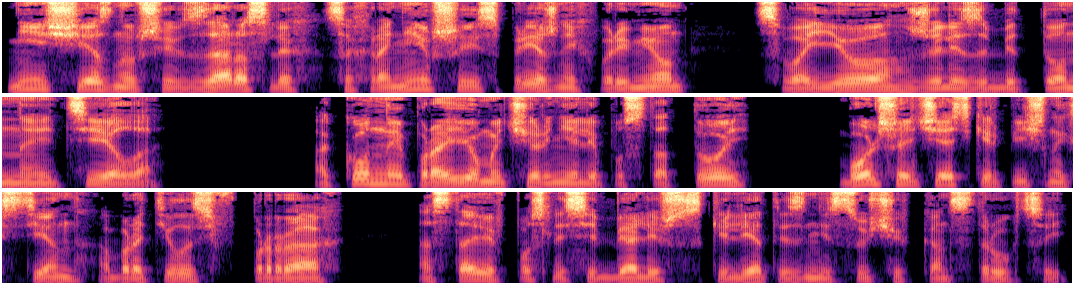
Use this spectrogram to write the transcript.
не исчезнувший в зарослях, сохранивший с прежних времен свое железобетонное тело. Оконные проемы чернели пустотой, большая часть кирпичных стен обратилась в прах, оставив после себя лишь скелет из несущих конструкций.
